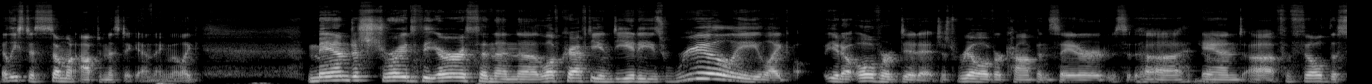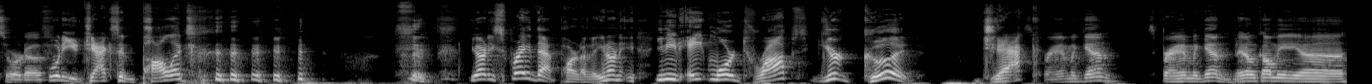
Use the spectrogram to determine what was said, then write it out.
at least a somewhat optimistic ending. That like man destroyed the earth, and then uh, Lovecraftian deities really like you know overdid it, just real overcompensators, uh, and uh, fulfilled the sort of. What are you, Jackson Pollock? You already sprayed that part of it. You don't. Need, you need eight more drops. You're good, Jack. Spray him again. Spray him again. They don't call me uh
